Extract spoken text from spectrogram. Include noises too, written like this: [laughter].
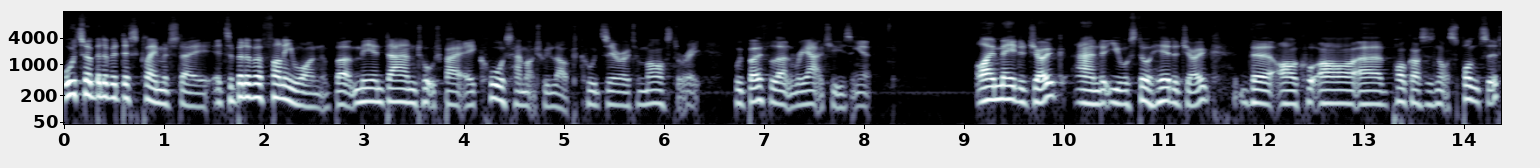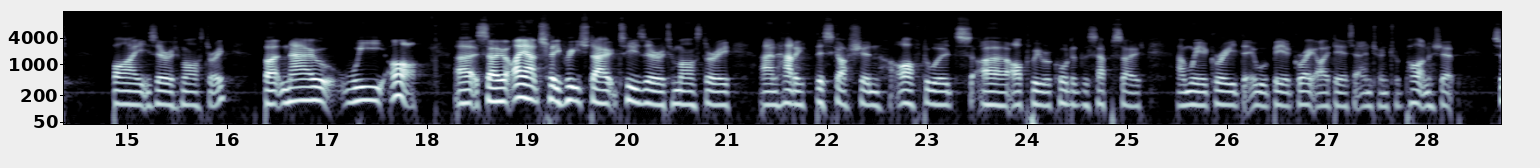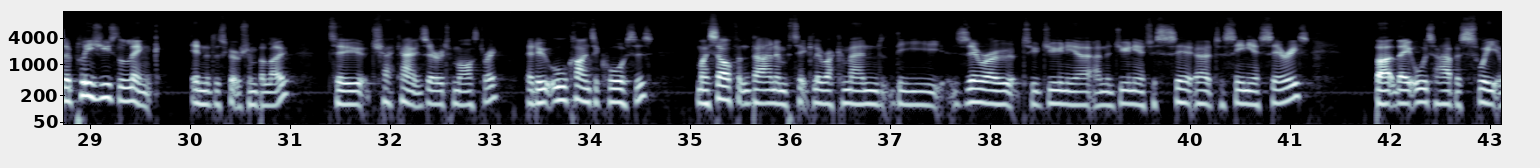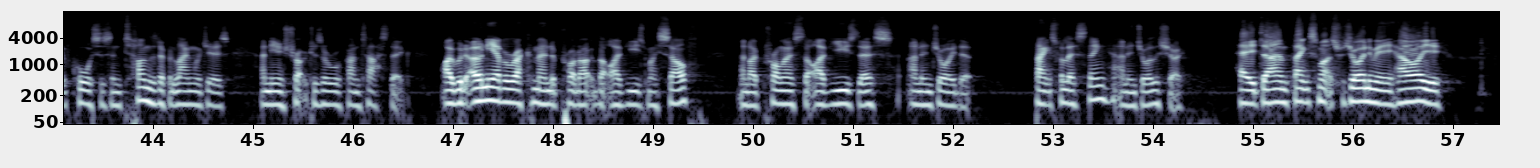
Also, a bit of a disclaimer today. It's a bit of a funny one, but me and Dan talked about a course how much we loved called Zero to Mastery. We both learned React using it. I made a joke, and you will still hear the joke that our our uh, podcast is not sponsored by Zero to Mastery, but now we are. Uh, so I actually [laughs] reached out to Zero to Mastery and had a discussion afterwards uh, after we recorded this episode, and we agreed that it would be a great idea to enter into a partnership. So please use the link in the description below to check out Zero to Mastery. They do all kinds of courses myself and Dan in particular recommend the zero to junior and the junior to se- uh, to senior series. But they also have a suite of courses in tons of different languages, and the instructors are all fantastic. I would only ever recommend a product that I've used myself, and I promise that I've used this and enjoyed it. Thanks for listening and enjoy the show. Hey, Dan, thanks so much for joining me. How are you?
